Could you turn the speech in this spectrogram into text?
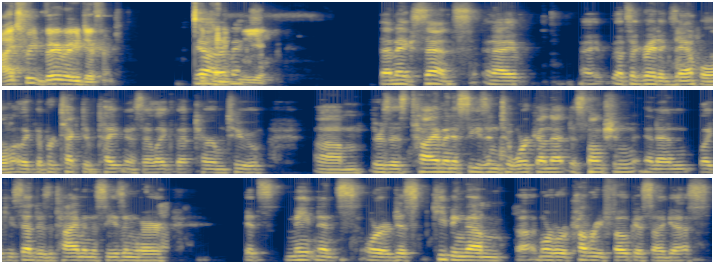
I treat very, very different. Yeah, that makes, that makes sense. And I, I, that's a great example. I like the protective tightness. I like that term too. Um, there's this time in a season to work on that dysfunction, and then, like you said, there's a time in the season where it's maintenance or just keeping them uh, more of a recovery focus, I guess.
